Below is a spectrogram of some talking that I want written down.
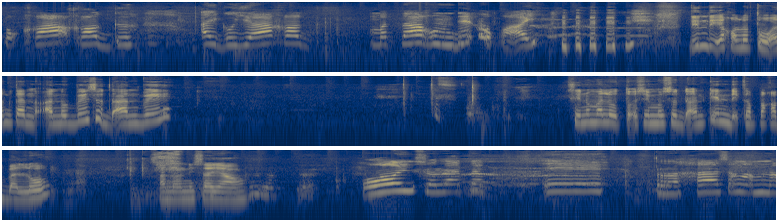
Tuka kag ay guya kag mata kung di okay. Hindi ako lutuan kan ano be, sudan be? Sino maluto? Si Musudan hindi ka pa kabalo? Ano ni sayang? Oy, salatag eh raha sa nga amna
